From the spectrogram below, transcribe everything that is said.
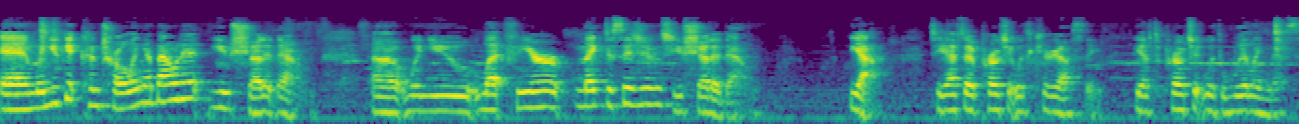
And when you get controlling about it, you shut it down. Uh, when you let fear make decisions, you shut it down. Yeah, so you have to approach it with curiosity. You have to approach it with willingness.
